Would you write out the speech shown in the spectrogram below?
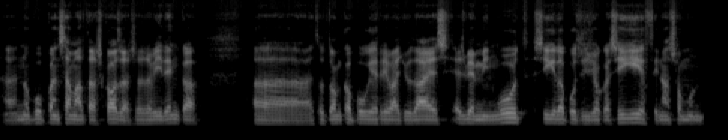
Uh, no puc pensar en altres coses. És evident que uh, tothom que pugui arribar a ajudar és, és benvingut, sigui la posició que sigui. Al final som un,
